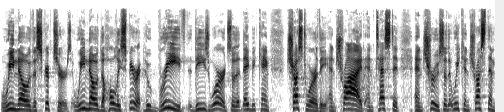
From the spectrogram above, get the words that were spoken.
We know the scriptures. We know the Holy Spirit who breathed these words so that they became trustworthy and tried and tested and true so that we can trust them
